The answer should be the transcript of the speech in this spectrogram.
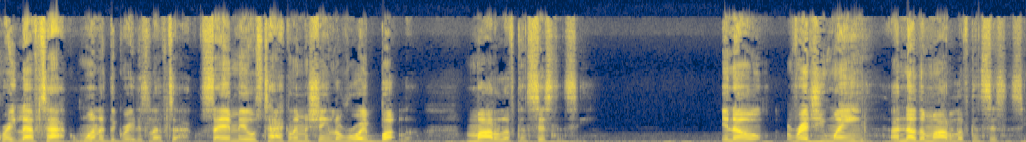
great left tackle, one of the greatest left tackles. Sam Mills, tackling machine. Leroy Butler, model of consistency. You know, Reggie Wayne, another model of consistency.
